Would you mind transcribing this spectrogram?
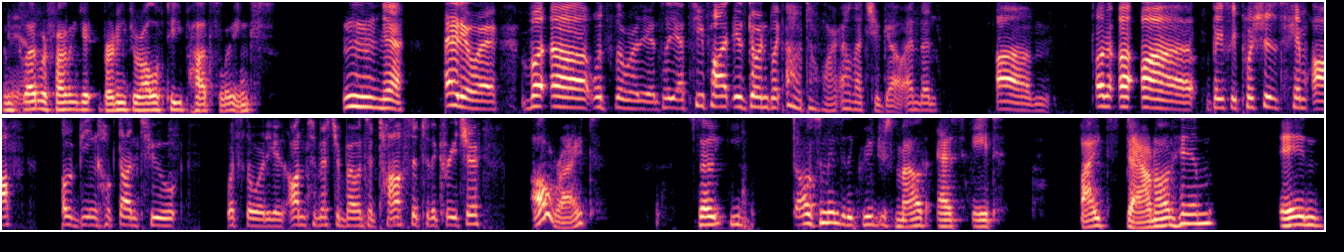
I'm Yeah. glad we're finally get burning through all of Teapot's links. Mm, yeah. Anyway, but uh what's the word again? So yeah, Teapot is going to be like, oh don't worry, I'll let you go. And then um uh, uh, uh basically pushes him off of being hooked onto what's the word again? Onto Mr. Bones and toss it to the creature. All right. So you toss him into the creature's mouth as it bites down on him, and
